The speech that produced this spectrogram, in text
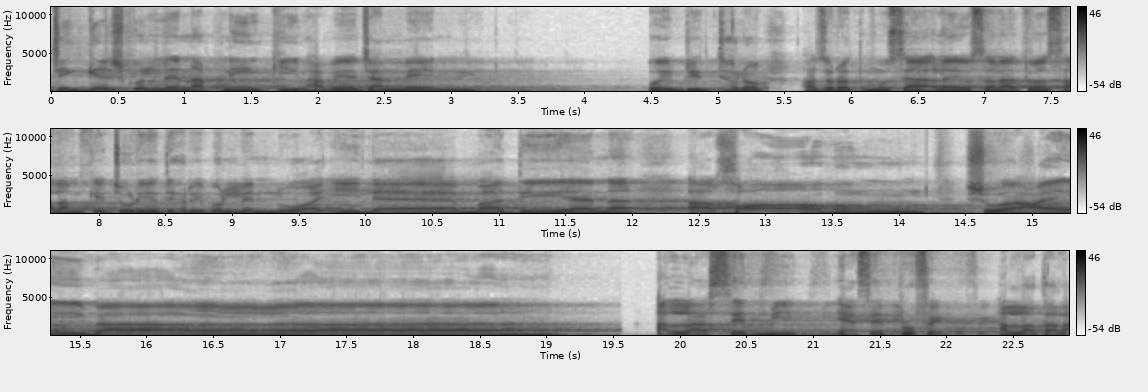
জিজ্ঞেস করলেন, আপনি কীভাবে জানলেন? ওই বৃদ্ধ লোক হজরত মুসা আলাইসালামকে জড়িয়ে ধরে বললেন আখাহুম শুআইবা। Allah said me a prophet Allah তালা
